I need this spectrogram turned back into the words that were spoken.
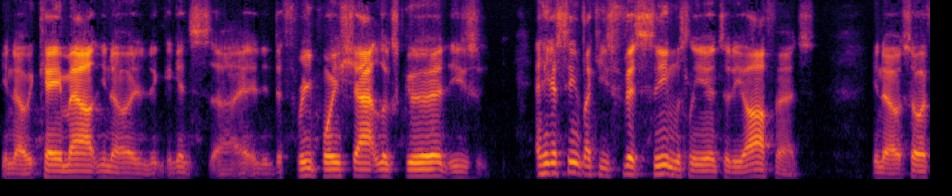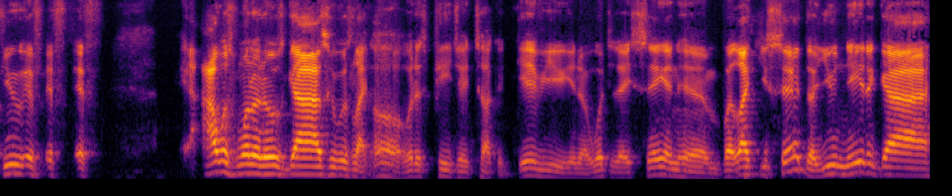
You know, he came out, you know, against uh, the three point shot looks good. He's and he just seems like he's fit seamlessly into the offense. You know, so if you if if if I was one of those guys who was like, oh, what does PJ Tucker give you? You know, what do they see in him? But like you said, though, you need a guy.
